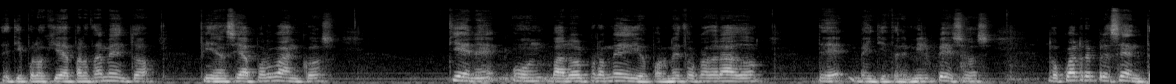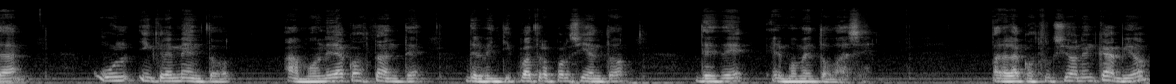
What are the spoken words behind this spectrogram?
de tipología de apartamento, financiada por bancos, tiene un valor promedio por metro cuadrado de 23 mil pesos, lo cual representa un incremento a moneda constante del 24% desde el momento base. Para la construcción, en cambio,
